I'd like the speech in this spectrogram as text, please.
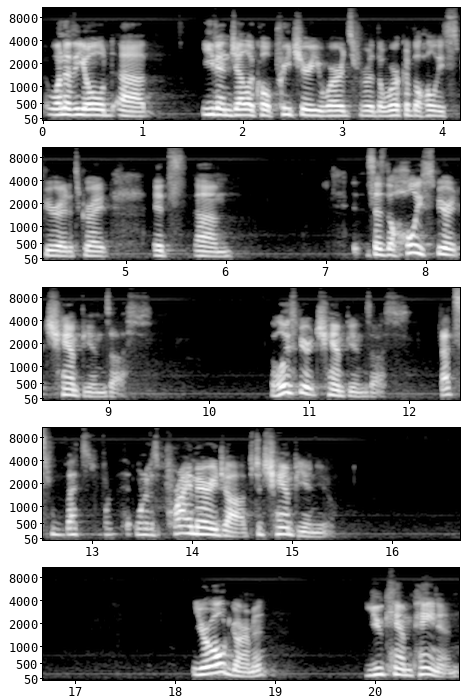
One of the old uh, evangelical preachery words for the work of the Holy Spirit, it's great. It's, um, it says the Holy Spirit champions us. The Holy Spirit champions us. That's, that's one of his primary jobs, to champion you. Your old garment, you campaign in.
